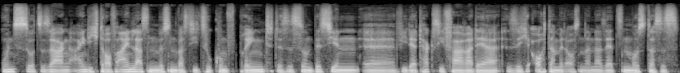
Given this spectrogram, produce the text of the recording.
uns sozusagen eigentlich darauf einlassen müssen, was die Zukunft bringt. Das ist so ein bisschen äh, wie der Taxifahrer, der sich auch damit auseinandersetzen muss, dass es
